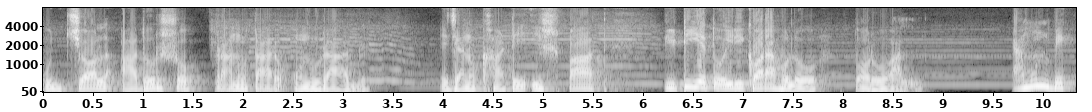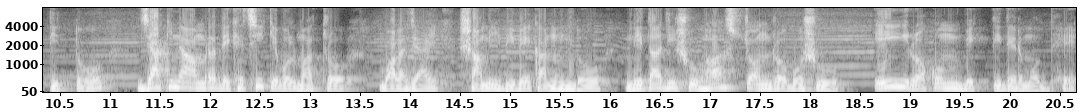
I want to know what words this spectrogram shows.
উজ্জ্বল আদর্শ প্রাণতার অনুরাগ। এ যেন খাঁটি ইস্পাত পিটিয়ে তৈরি করা হলো তরোয়াল। এমন ব্যক্তিত্ব যা কিনা আমরা দেখেছি কেবলমাত্র বলা যায়, স্বামী বিবেকানন্দ, নেতাজি সুভাষচন্দ্র বসু এই রকম ব্যক্তিদের মধ্যে।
